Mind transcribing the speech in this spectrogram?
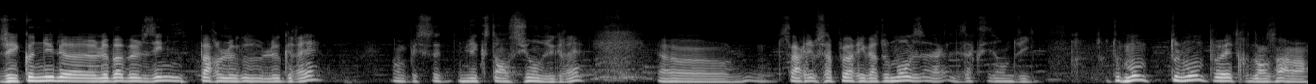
J'ai connu le, le Babelzine par le, le grès, c'est une extension du grès. Euh, ça, arrive, ça peut arriver à tout le monde, les accidents de vie. tout le monde, tout le monde peut être dans un,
